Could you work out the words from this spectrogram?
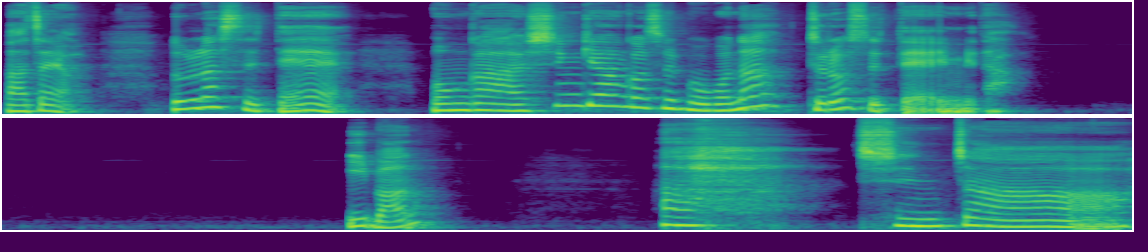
맞아요. 놀랐을 때, 뭔가 신기한 것을 보거나 들었을 때입니다. 2번. 아, 진짜.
